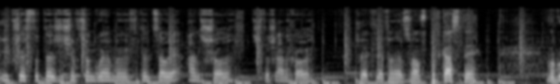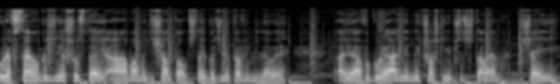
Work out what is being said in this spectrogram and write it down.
I przez to też, że się wciągłem w ten cały Unshore, czy też Unhol, czy jak ja to nazywam w podcasty. W ogóle wstałem o godzinie 6, a mamy 10, 4 godziny prawie minęły. A ja w ogóle ani jednej książki nie przeczytałem. Dzisiaj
